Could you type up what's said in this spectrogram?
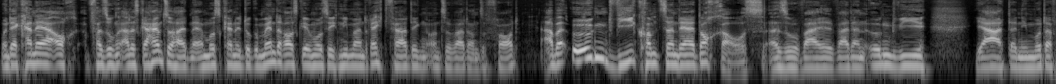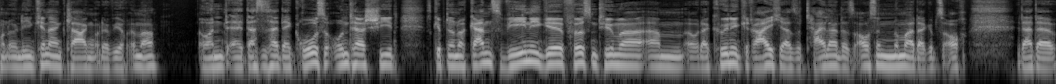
Und er kann ja auch versuchen, alles geheim zu halten. Er muss keine Dokumente rausgeben, muss sich niemand rechtfertigen und so weiter und so fort. Aber irgendwie kommt es dann ja doch raus. Also weil, weil dann irgendwie, ja, dann die Mutter von irgendwelchen Kindern klagen oder wie auch immer. Und äh, das ist halt der große Unterschied. Es gibt nur noch ganz wenige Fürstentümer ähm, oder Königreiche, also Thailand ist auch so eine Nummer, da gibt's auch, da hat der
